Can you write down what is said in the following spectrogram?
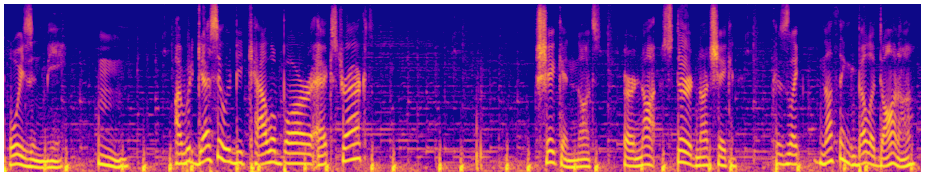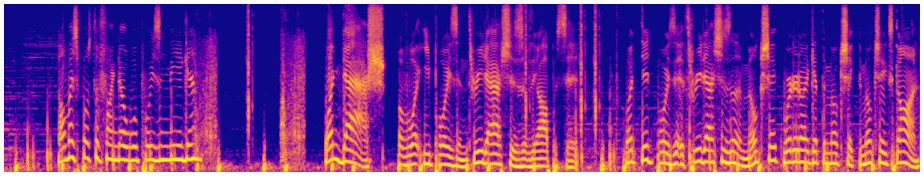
poisoned me. Hmm. I would guess it would be Calabar extract. Shaken, not or not stirred, not shaken. Cause like nothing belladonna. How am I supposed to find out what poisoned me again? One dash of what ye poisoned. Three dashes of the opposite. What did poison? Three dashes of the milkshake? Where did I get the milkshake? The milkshake's gone.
